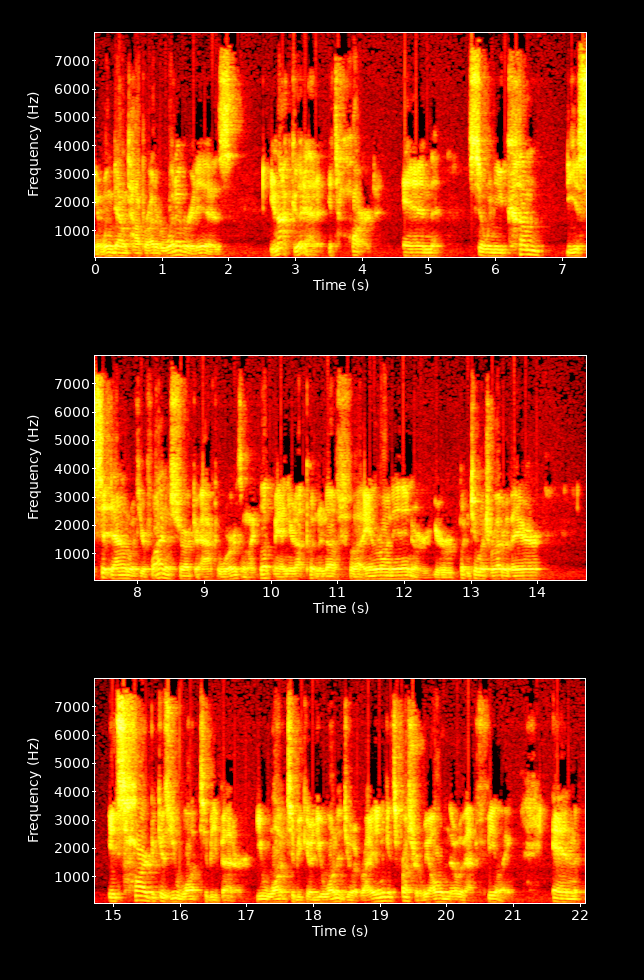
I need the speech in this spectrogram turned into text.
you know, wing down top rudder or whatever it is, you're not good at it. It's hard. And so when you come, you sit down with your flight instructor afterwards and like, look, man, you're not putting enough uh, aileron in, or you're putting too much rudder there. It's hard because you want to be better you want to be good. You want to do it right. And it gets frustrating. We all know that feeling. And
